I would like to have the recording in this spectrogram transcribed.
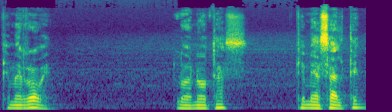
que me roben, lo anotas, que me asalten,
